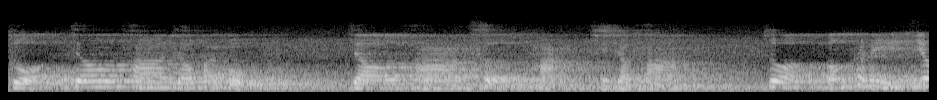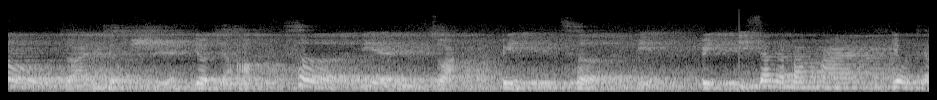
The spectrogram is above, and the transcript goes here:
做交叉交换步，交叉侧踏前交叉。做蒙特利右转九十，右脚侧点转并，侧点并。第三个八拍，右脚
